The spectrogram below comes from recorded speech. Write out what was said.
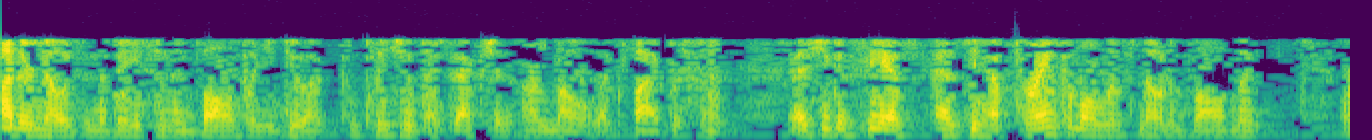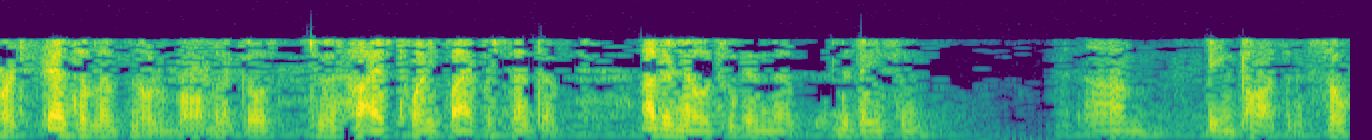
other nodes in the basin involved when you do a completion dissection are low, like 5%. As you can see, as, as you have parenchymal lymph node involvement or extensive lymph node involvement, it goes to as high as 25% of other nodes within the, the basin um, being positive. So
